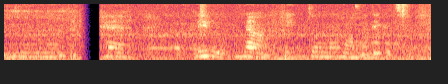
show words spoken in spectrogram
উম, হ্যাঁ নিরু না কিন্তু আমার মামা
